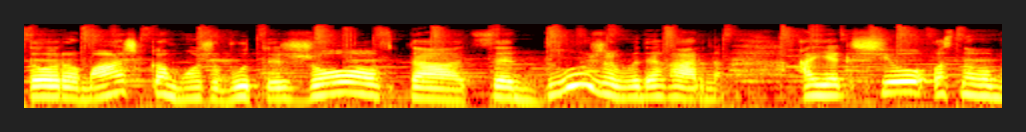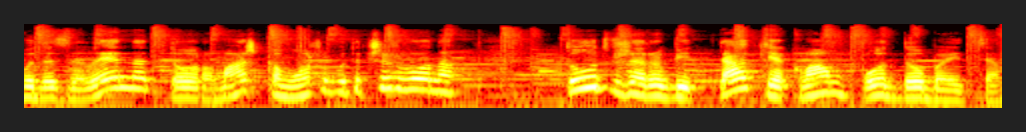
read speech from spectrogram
то ромашка може бути жовта. Це дуже буде гарно. А якщо основа буде зелена, то ромашка може бути червона. Тут вже робіть так, як вам подобається.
